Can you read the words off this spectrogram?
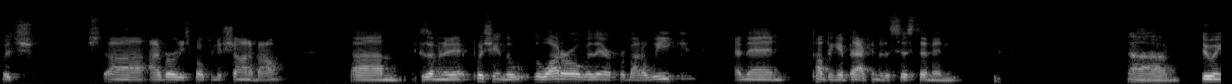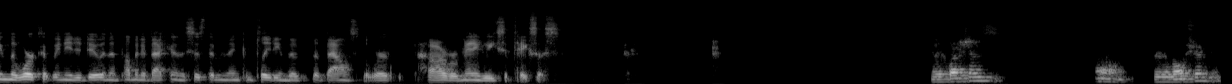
which uh, I've already spoken to Sean about. Um, because I'm gonna be pushing the, the water over there for about a week and then pumping it back into the system and um, doing the work that we need to do and then pumping it back into the system and then completing the, the balance of the work, however many weeks it takes us. Any questions? Oh, for the motion?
